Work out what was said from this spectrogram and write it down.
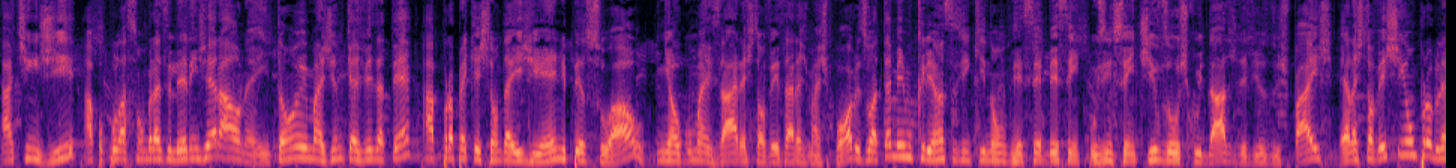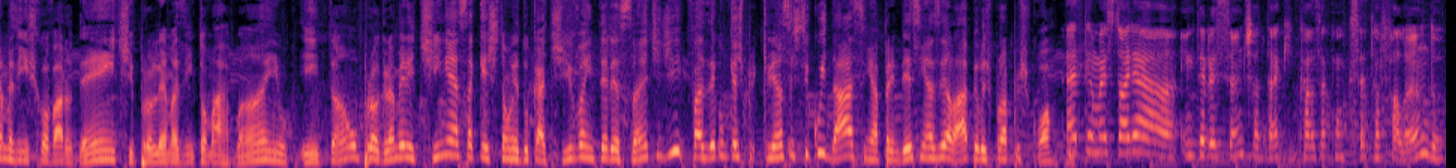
atingir a população brasileira em geral, né? Então eu imagino que às vezes até a própria questão da higiene pessoal, em algumas áreas, talvez áreas mais pobres, ou até mesmo crianças em que não recebessem os incentivos ou os cuidados devidos dos pais, elas talvez tinham problemas em escovar o dente, problemas em tomar banho. Então o programa ele tinha essa questão educativa interessante de fazer com que as crianças se cuidassem, aprendessem a zelar pelos próprios corpos. É, tem uma história interessante até que casa com o que você tá falando,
